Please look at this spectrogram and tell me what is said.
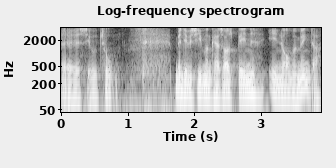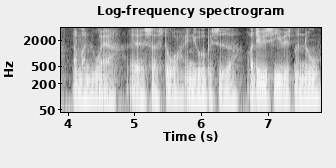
øh, CO2. Men det vil sige, at man kan altså også binde enorme mængder, når man nu er øh, så stor en jordbesidder. Og det vil sige, at hvis man nu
